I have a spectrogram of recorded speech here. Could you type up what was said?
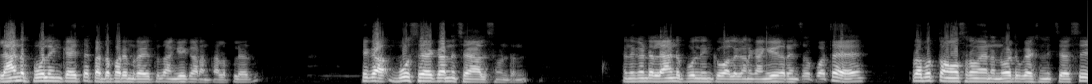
ల్యాండ్ పూలింగ్కి అయితే పెద్దపరిమి రైతులు అంగీకారం తెలపలేదు. ఇక భూ సేకరణ చేయాల్సి ఉంటుంది. ఎందుకంటే ల్యాండ్ పూలింగ్కి వాళ్ళు కనుక అంగీకరించకపోతే ప్రభుత్వం అవసరమైన నోటిఫికేషన్ ఇచ్చేసి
